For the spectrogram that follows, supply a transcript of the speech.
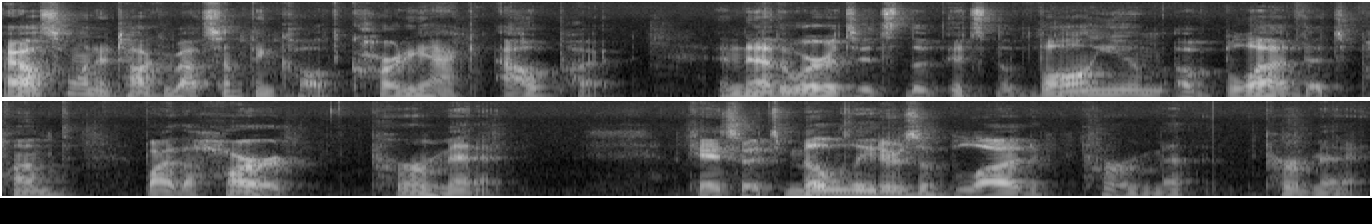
I also want to talk about something called cardiac output. In other words, it's the it's the volume of blood that's pumped by the heart per minute. Okay, so it's milliliters of blood per mi- per minute.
